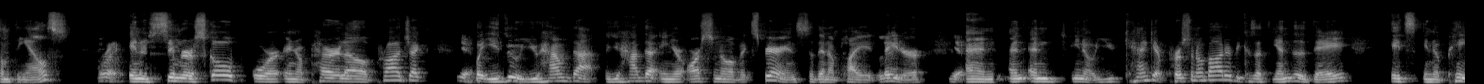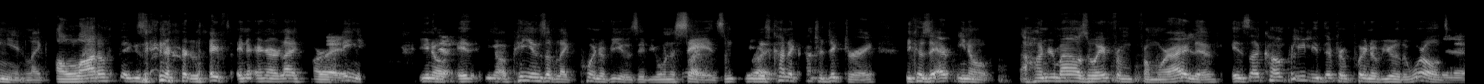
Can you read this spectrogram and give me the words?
something else right, in a similar scope or in a parallel project Yeah. but you do you have that you have that in your arsenal of experience to then apply it later Yeah. and and and you know you can't get personal about it because at the end of the day it's an opinion like a lot of things in our life in, in our life are Right. opinions you know Yeah. it, you know opinions of like point of views if you want to say Right. it something Right. is kind of contradictory because you know 100 miles away from from where i live is a completely different point of view of the world yeah,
